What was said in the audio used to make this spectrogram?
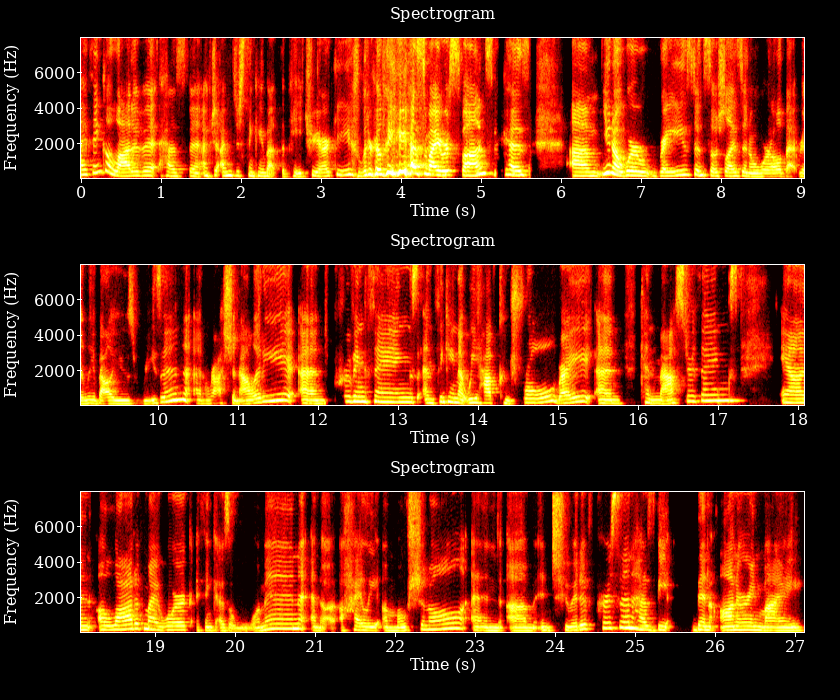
I think a lot of it has been, I'm just thinking about the patriarchy literally as my response because um, you know, we're raised and socialized in a world that really values reason and rationality and proving things and thinking that we have control, right? And can master things. And a lot of my work, I think, as a woman and a, highly emotional and um, intuitive person, has be, been honoring my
